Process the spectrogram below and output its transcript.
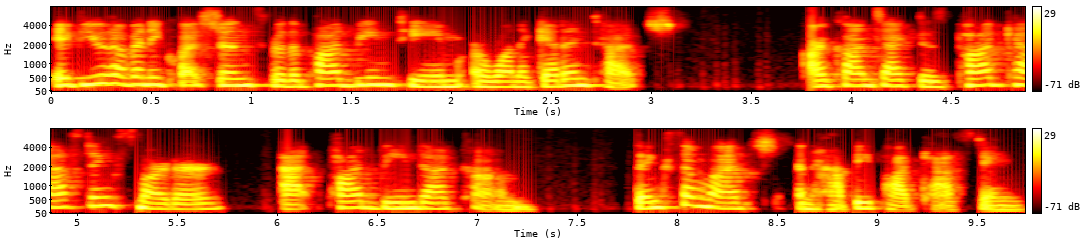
If you have any questions for the Podbean team or want to get in touch, our contact is podcastingsmarter at podbean.com. Thanks so much and happy podcasting.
